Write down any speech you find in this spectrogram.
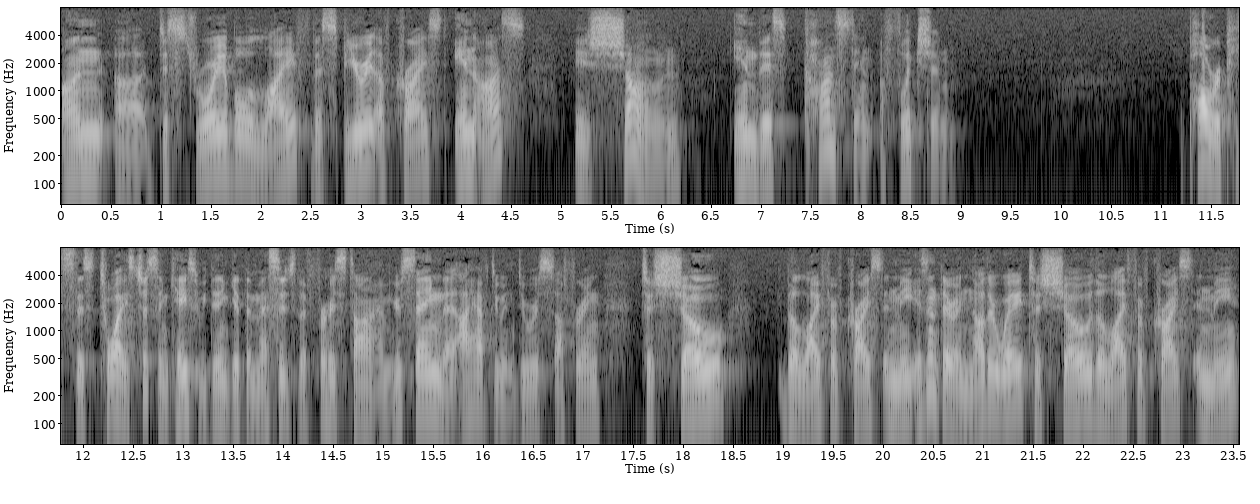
undestroyable uh, life, the Spirit of Christ in us, is shown in this constant affliction. Paul repeats this twice just in case we didn't get the message the first time. You're saying that I have to endure suffering to show the life of Christ in me? Isn't there another way to show the life of Christ in me?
